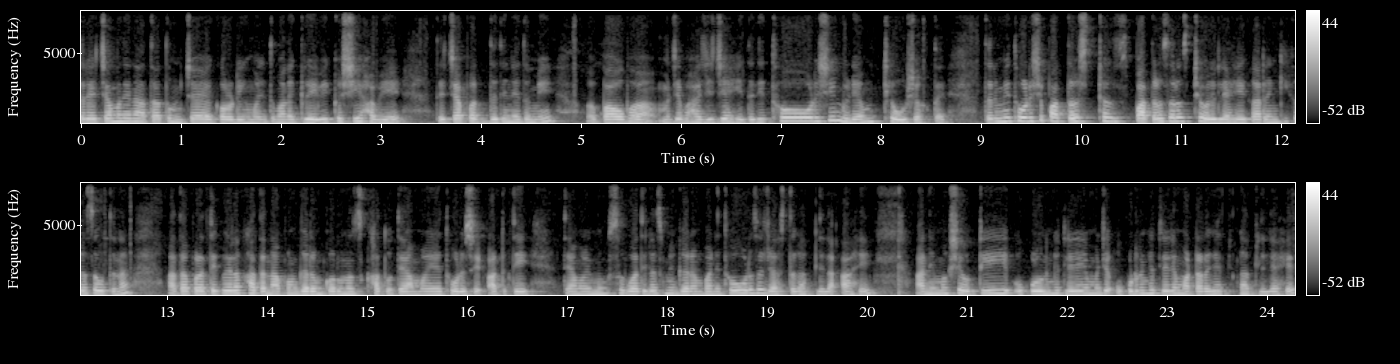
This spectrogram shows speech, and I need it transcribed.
तर याच्यामध्ये ना आता तुमच्या अकॉर्डिंग म्हणजे तुम्हाला ग्रेव्ही कशी हवी आहे त्याच्या पद्धतीने तुम्ही पावभा पाव भा म्हणजे भाजी जी आहे तर ती थोडीशी मिडियम ठेवू शकताय. तर मी थोडीशी पातळ ठ पातळसरच ठेवलेली आहे कारण की कसं होतं ना आता प्रत्येक वेळेला खाताना आपण गरम करूनच खातो. त्यामुळे थोडेसे आटते. त्यामुळे मग सुरुवातीलाच मी गरम पाणी थोडंसं जास्त घातलेलं आहे. आणि मग शेवटी उकळून घेतलेले म्हणजे उकडून घेतलेले मटार घेत घातलेले आहेत.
